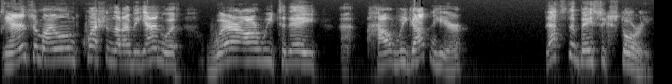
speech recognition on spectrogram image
to answer my own question that I began with, where are we today? Uh, how have we gotten here? That's the basic story.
